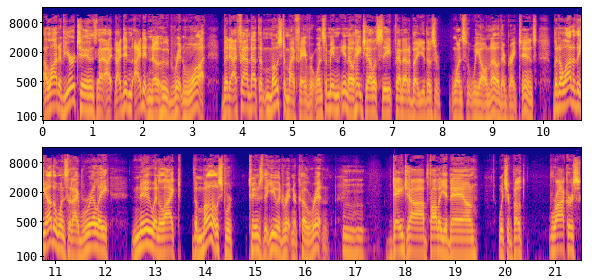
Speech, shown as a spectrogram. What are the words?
a lot of your tunes I, I didn't i didn't know who'd written what but i found out that most of my favorite ones i mean you know hey jealousy found out about you those are ones that we all know they're great tunes. But a lot of the other ones that i really knew and liked the most were tunes that you had written or co-written. Mm-hmm. day job follow you down which are both rockers.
